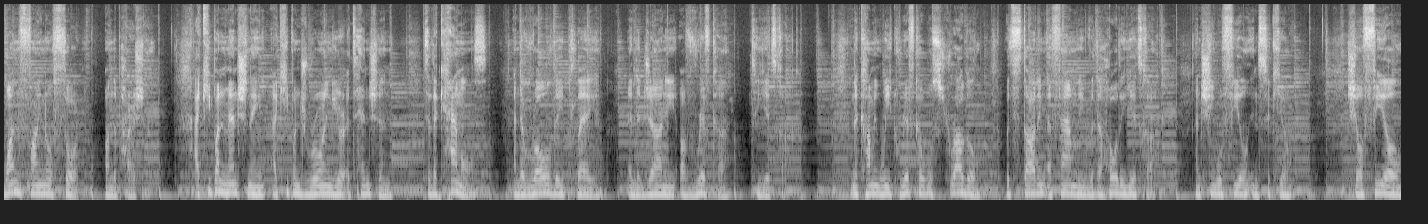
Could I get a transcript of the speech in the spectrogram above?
one final thought on the parsha. I keep on mentioning, I keep on drawing your attention to the camels and the role they play in the journey of Rivka to Yitzchak. In the coming week, Rivka will struggle with starting a family with the holy Yitzchak, and she will feel insecure. She'll feel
